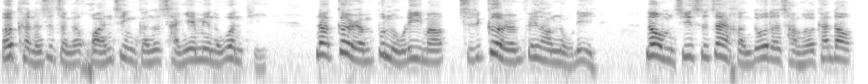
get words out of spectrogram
而可能是整个环境跟产业面的问题。那个人不努力吗？其实个人非常努力。那我们其实，在很多的场合看到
